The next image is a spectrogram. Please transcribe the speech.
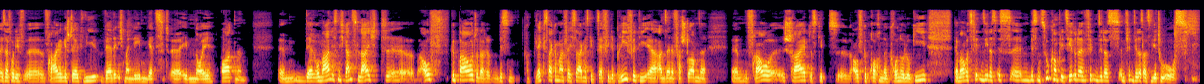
ist er vor die äh, Frage gestellt, wie werde ich mein Leben jetzt äh, eben neu ordnen? Ähm, der Roman ist nicht ganz leicht äh, aufgebaut oder ein bisschen komplexer, kann man vielleicht sagen. Es gibt sehr viele Briefe, die er an seine verstorbene ähm, Frau schreibt. Es gibt äh, aufgebrochene Chronologie. Herr Moritz, finden Sie, das ist äh, ein bisschen zu kompliziert oder finden Sie das, empfinden Sie das als virtuos?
